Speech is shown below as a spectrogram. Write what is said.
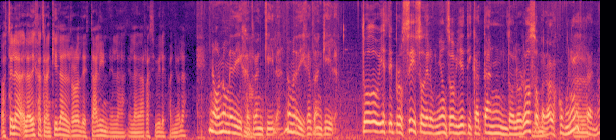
¿A usted la, deja tranquila el rol de Stalin en la, en la Guerra Civil Española? No, no me deja tranquila, no me deja tranquila. Todo este proceso de la Unión Soviética tan doloroso para los comunistas, ¿no?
